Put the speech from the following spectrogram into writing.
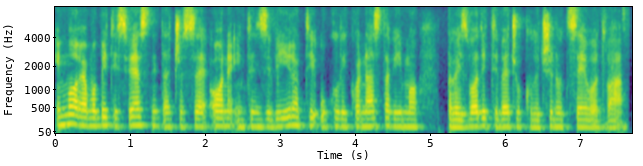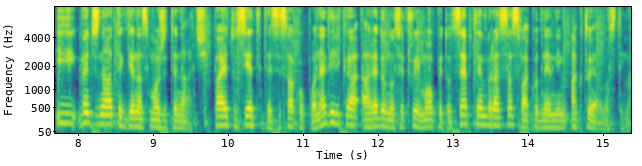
I moramo biti svjesni da će se one intenzivirati ukoliko nastavimo proizvoditi veću količinu CO2. I već znate gdje nas možete naći. Pa eto, sjetite se svakog ponedjeljka, a redovno se čujemo opet od septembra sa svakodnevnim aktuelnostima.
